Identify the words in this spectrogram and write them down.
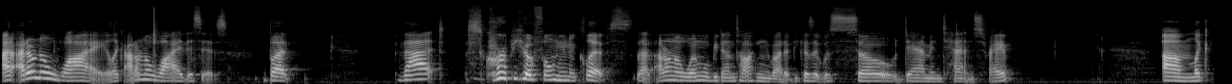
I, I don't know why. Like, I don't know why this is, but that Scorpio full moon eclipse that I don't know when we'll be done talking about it because it was so damn intense, right? Um, like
